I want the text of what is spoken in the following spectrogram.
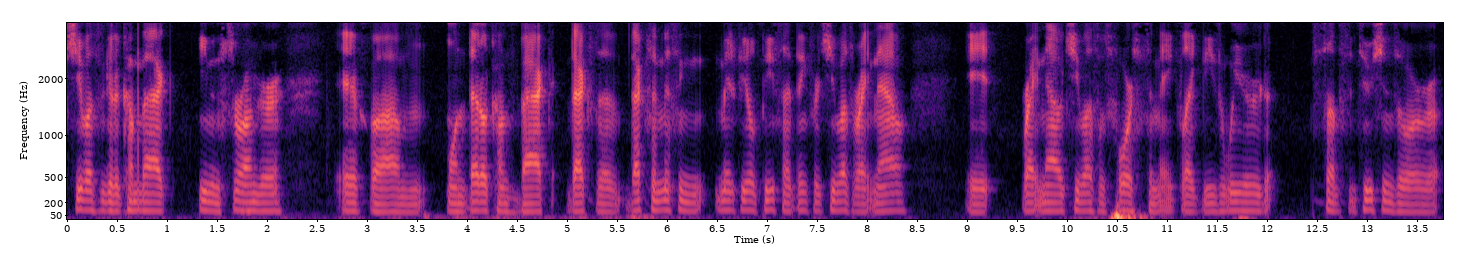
Chivas is going to come back even stronger. If um, Montero comes back, that's a that's a missing midfield piece I think for Chivas right now. It right now Chivas was forced to make like these weird substitutions or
